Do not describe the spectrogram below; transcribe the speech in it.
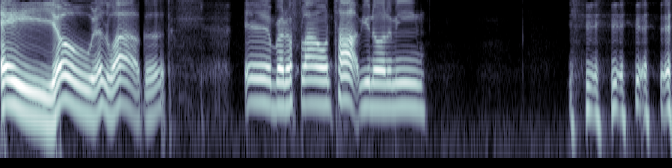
Hey, yo, that's wild, cuz. Yeah, brother, fly on top. You know what I mean? the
